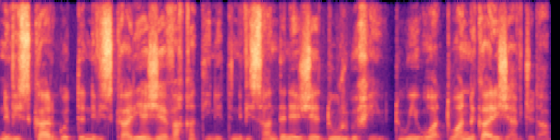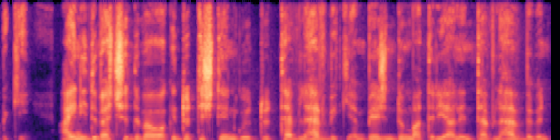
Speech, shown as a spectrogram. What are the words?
nivîskar got te nivîskariye jê veqetînî tu nivîsandinê jê dûr bixî tu wî wan nikarî ji hev cuda bikî Aynî dibe çi dibe wa ki du tiştên got tu tev li hev bikiyem bêjin du materyalên tev li hev bibin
